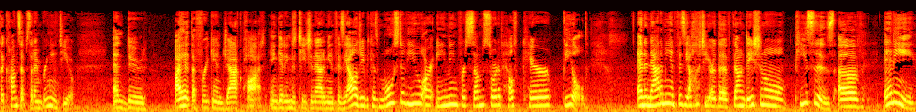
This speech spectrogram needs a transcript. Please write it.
the concepts that I'm bringing to you. And dude, I hit the freaking jackpot in getting to teach anatomy and physiology because most of you are aiming for some sort of health care field. And anatomy and physiology are the foundational pieces of any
